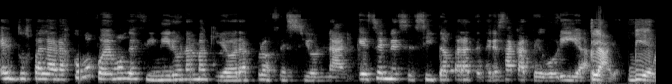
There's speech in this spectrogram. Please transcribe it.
en tus palabras, ¿cómo podemos definir una maquilladora profesional? ¿Qué se necesita para tener esa categoría? Claro, bien.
